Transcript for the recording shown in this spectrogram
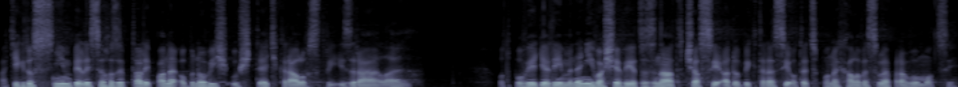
A ti, kdo s ním byli, se ho zeptali, pane, obnovíš už teď království Izraele? Odpověděli jim, není vaše věc znát časy a doby, které si otec ponechal ve své pravomoci.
